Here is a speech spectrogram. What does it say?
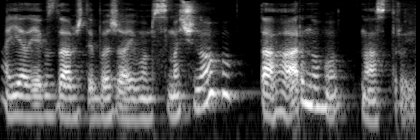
А я, як завжди, бажаю вам смачного та гарного настрою.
